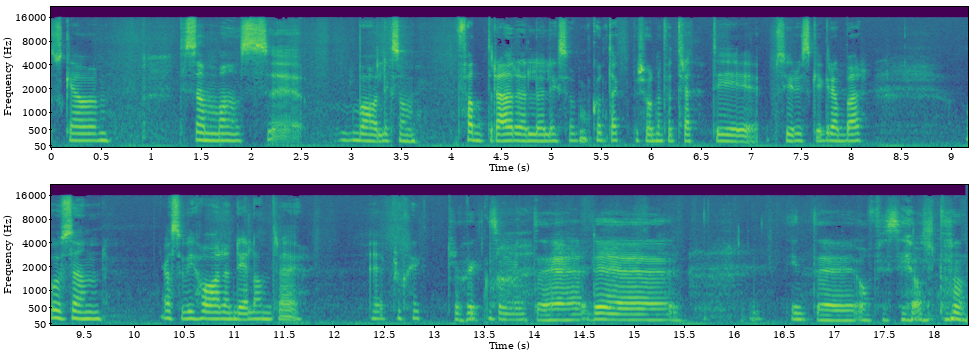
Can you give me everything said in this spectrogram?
ska tillsammans eh, vara liksom faddrar eller liksom kontaktpersoner för 30 syriska grabbar. Och sen, alltså vi har en del andra eh, projekt. Projekt som inte är, det är inte officiellt än.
